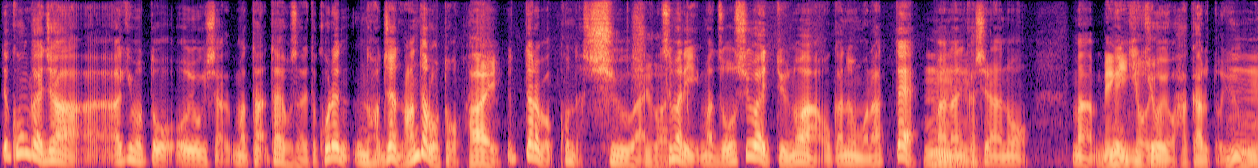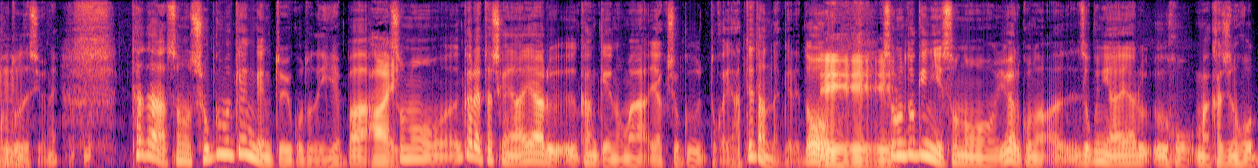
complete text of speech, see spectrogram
で今回じゃあ秋元容疑者、まあ、逮捕されてこれなじゃあ何だろうと、はい、言ったらば今度は収賄。つまり、まあ、贈収賄っていうのはお金をもらって、まあ、何かしらの、まあ、便宜供与。を図るということですよね。ただ、その職務権限ということで言えば、はい、その彼は確かに IR 関係のまあ役職とかやってたんだけれど、えー、その時にそのいわゆるこの俗に IR 法、まあ、カジノ法って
